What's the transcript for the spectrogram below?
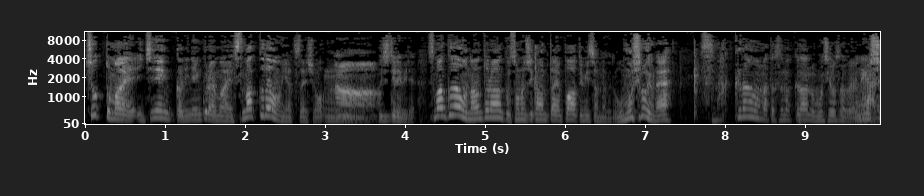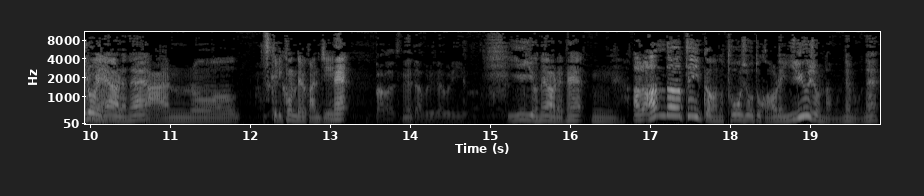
ちょっと前、1年か2年くらい前、 SmackDown やってたでしょ、うんあフジテレビで。 SmackDown なんとなくその時間帯パーって見てたんだけど、面白いよね。SmackDown はまた SmackDown の面白さだよね。面白いね、あれね。あのー、作り込んでる感じ。。ね。バカですね、WWE は。いいよね、あれね。うん。あの、アンダーテイカーの登場とか、あれ、イリュージョンだもんね、もうね。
